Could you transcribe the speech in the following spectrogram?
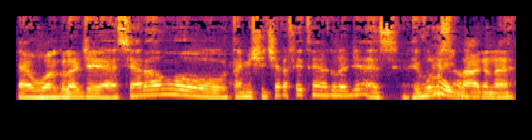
É, o AngularJS era o. Timesheet era feito em AngularJS. Revolucionário, é, né?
